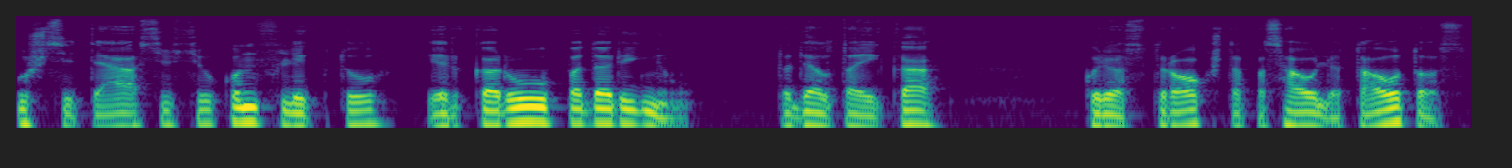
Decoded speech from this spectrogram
užsitęsusių konfliktų ir karų padarinių. Todėl taika, kurios trokšta pasaulio tautos,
